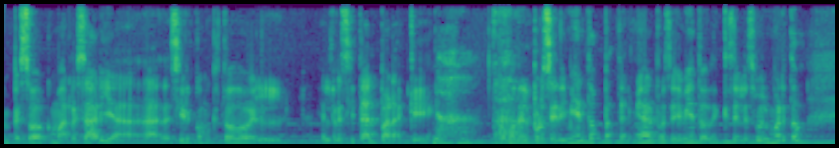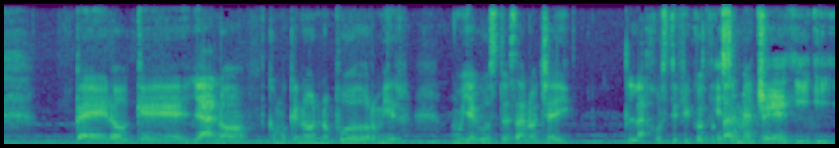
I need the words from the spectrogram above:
empezó como a rezar y a, a decir como que todo el, el recital para que, Ajá. como Ajá. del procedimiento, para terminar el procedimiento de que se le sube el muerto, pero que ya no, como que no, no pudo dormir muy a gusto esa noche y la justifico Esa totalmente. noche ¿eh? y, y-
